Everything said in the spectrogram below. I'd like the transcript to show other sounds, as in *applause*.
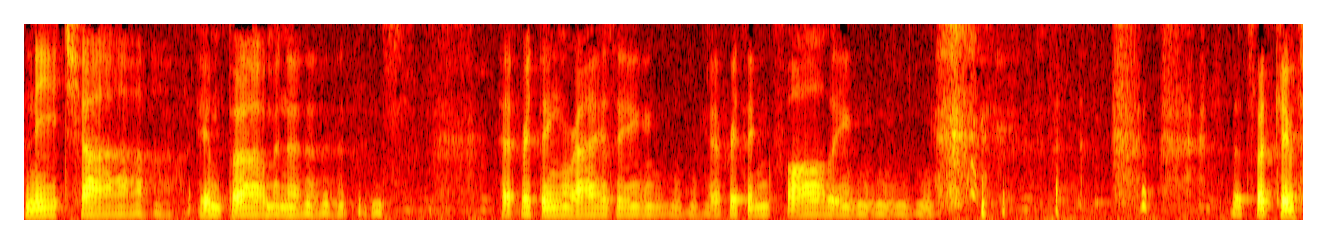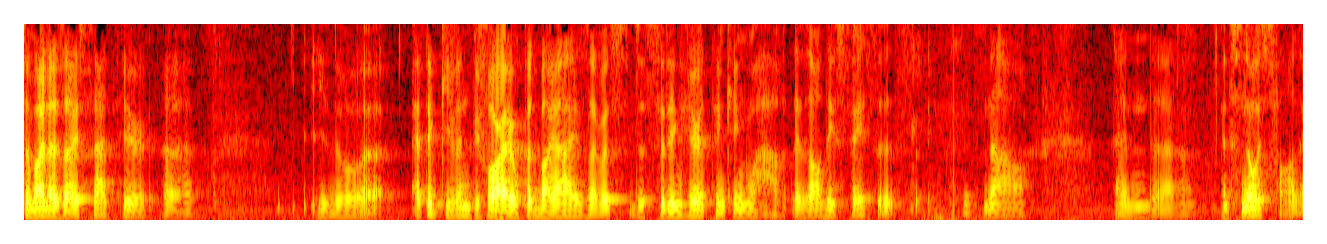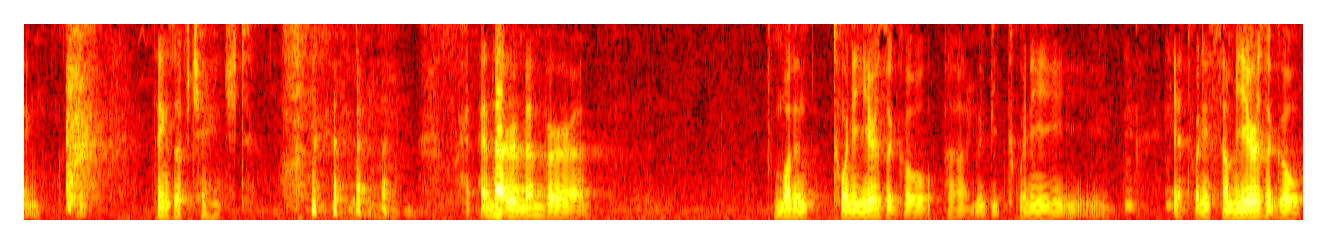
anicca, impermanence, everything rising, everything falling. *laughs* That's what came to mind as I sat here. Uh, you know, uh, I think even before I opened my eyes, I was just sitting here thinking, wow, there's all these faces now. And, uh, and snow is falling. So things have changed. *laughs* *laughs* and I remember uh, more than 20 years ago, uh, maybe 20, yeah, 20 some years ago,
